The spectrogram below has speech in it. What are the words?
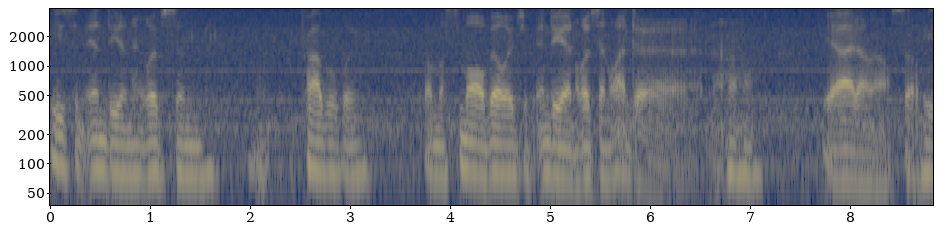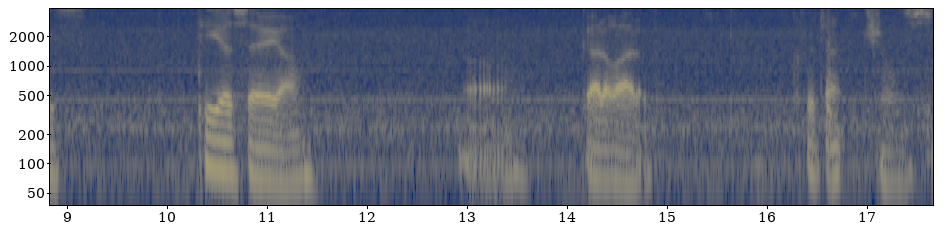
he's an Indian who lives in probably from a small village of India and lives in London. Uh-huh. Yeah, I don't know. So he's he is a. Uh, uh, got a lot of credentials.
